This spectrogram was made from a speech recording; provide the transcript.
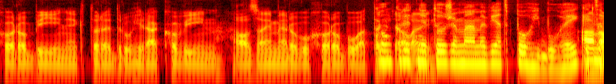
choroby, niektoré druhy rakovín, Alzheimerovú chorobu a tak Konkrétne ďalej. to, že máme viac pohybu, hej, keď ano, sa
